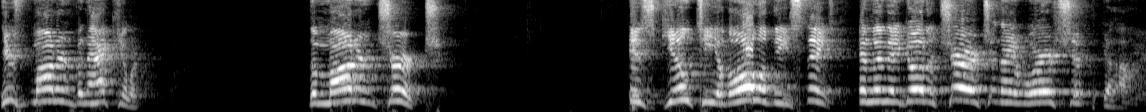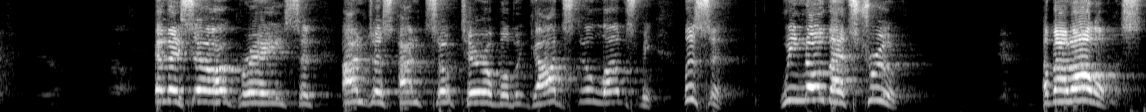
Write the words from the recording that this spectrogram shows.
Here's modern vernacular. The modern church is guilty of all of these things. And then they go to church and they worship God and they say, Oh, grace, and I'm just, I'm so terrible, but God still loves me. Listen, we know that's true about all of us.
